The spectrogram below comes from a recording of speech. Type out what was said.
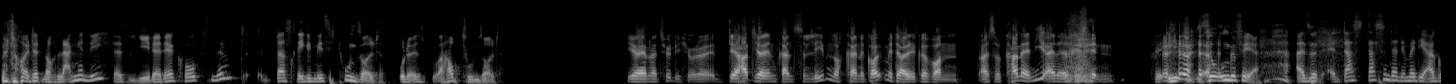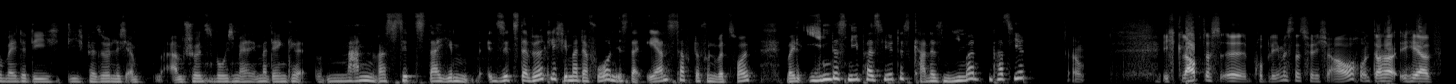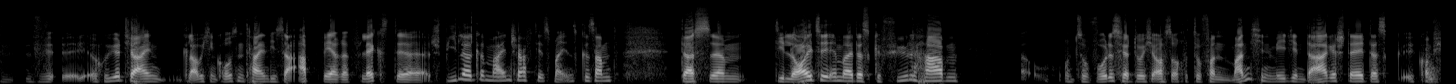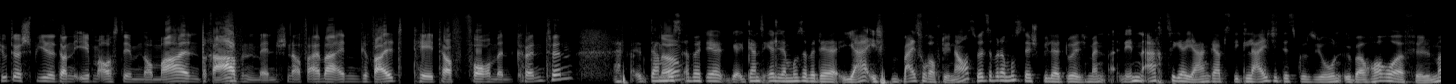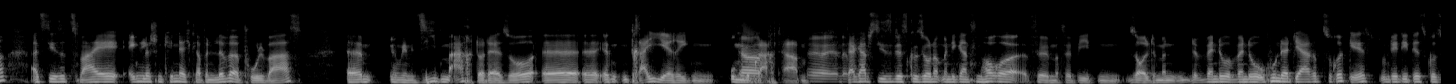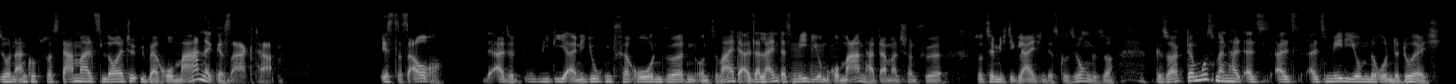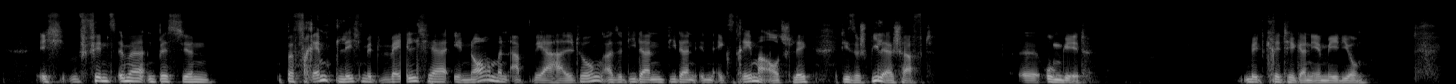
Bedeutet noch lange nicht, dass jeder, der Koks nimmt, das regelmäßig tun sollte oder es überhaupt tun sollte. Ja, ja, natürlich. Oder der hat ja im ganzen Leben noch keine Goldmedaille gewonnen. Also kann er nie eine gewinnen. So ungefähr. Also äh, das, das sind dann immer die Argumente, die ich, die ich persönlich am, am schönsten, wo ich mir immer denke, Mann, was sitzt da jemand, sitzt da wirklich jemand davor und ist da ernsthaft davon überzeugt, weil ihm das nie passiert ist, kann es niemandem passieren? Ja. Ich glaube, das äh, Problem ist natürlich auch, und daher rührt ja glaube ich, in großen Teilen dieser Abwehrreflex der Spielergemeinschaft jetzt mal insgesamt, dass ähm, die Leute immer das Gefühl haben, und so wurde es ja durchaus auch von manchen Medien dargestellt, dass Computerspiele dann eben aus dem normalen, braven Menschen auf einmal einen Gewalttäter formen könnten. Äh, da ne? muss aber der, ganz ehrlich, da muss aber der, ja, ich weiß, worauf du hinaus willst, aber da muss der Spieler durch. Ich meine, in den 80er Jahren gab es die gleiche Diskussion über Horrorfilme, als diese zwei englischen Kinder, ich glaube in Liverpool war es, ähm, irgendwie mit sieben, acht oder so, äh, äh, irgendeinen Dreijährigen umgebracht ja. haben. Ja, ja, da gab es diese Diskussion, ob man die ganzen Horrorfilme verbieten sollte. Man, wenn, du, wenn du 100 Jahre zurückgehst und dir die Diskussion anguckst, was damals Leute über Romane gesagt haben, ist das auch also wie die eine Jugend verrohen würden und so weiter. Also allein das Medium mhm. Roman hat damals schon für so ziemlich die gleichen Diskussionen gesor gesorgt. Da muss man halt als, als, als Medium eine Runde durch. Ich finde es immer ein bisschen befremdlich, mit welcher enormen Abwehrhaltung, also die dann, die dann in Extreme ausschlägt, diese Spielerschaft äh, umgeht. Mit Kritik an ihr Medium.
